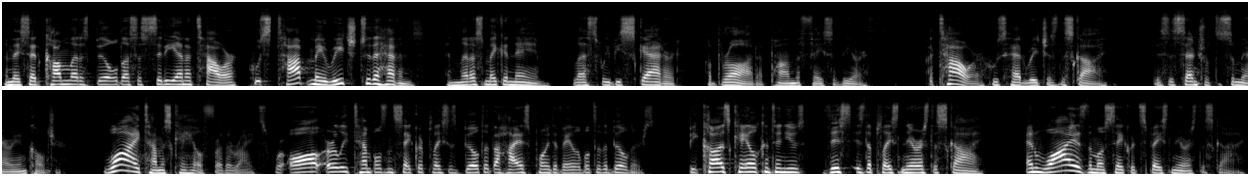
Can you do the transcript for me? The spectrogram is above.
And they said, Come, let us build us a city and a tower, whose top may reach to the heavens, and let us make a name, lest we be scattered abroad upon the face of the earth. A tower whose head reaches the sky. This is central to Sumerian culture. Why, Thomas Cahill further writes, were all early temples and sacred places built at the highest point available to the builders? Because, Cahill continues, this is the place nearest the sky. And why is the most sacred space nearest the sky?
